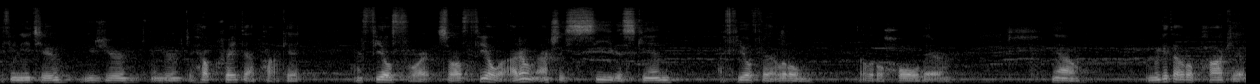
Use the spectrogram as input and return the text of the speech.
If you need to, use your finger to help create that pocket and feel for it. So I'll feel. I don't actually see the skin. I feel for that little that little hole there. Now, when we get that little pocket,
